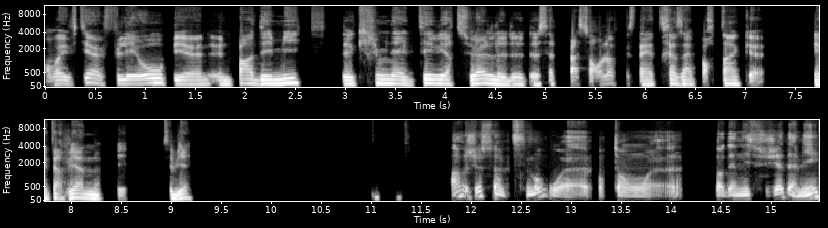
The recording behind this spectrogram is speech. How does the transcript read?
on va éviter un fléau puis une pandémie de criminalité virtuelle de, cette façon-là. C'est très important qu'ils interviennent. C'est bien. Ah, juste un petit mot euh, pour ton, euh, ton, dernier sujet, Damien.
